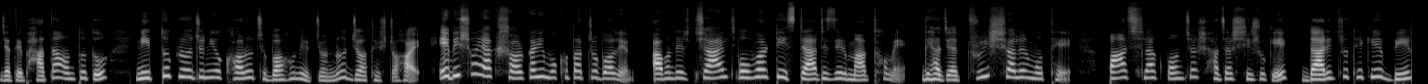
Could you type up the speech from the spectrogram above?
যাতে ভাতা অন্তত নিত্য প্রয়োজনীয় খরচ বহনের জন্য যথেষ্ট হয়। এ বিষয়ে এক সরকারি মুখপাত্র বলেন, আমাদের চাইল্ড পোভার্টি স্ট্র্যাটেজির মাধ্যমে দুই হাজার ত্রিশ সালের মধ্যে পাঁচ লাখ পঞ্চাশ হাজার শিশুকে দারিদ্র্য থেকে বের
